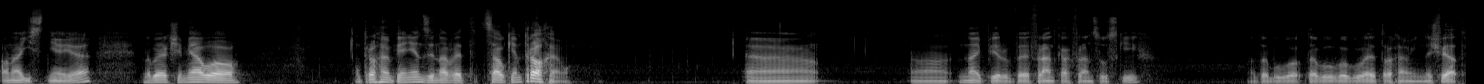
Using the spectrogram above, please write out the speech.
ona istnieje, no bo jak się miało trochę pieniędzy, nawet całkiem trochę, e, e, najpierw we frankach francuskich, no to, było, to był w ogóle trochę inny świat.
